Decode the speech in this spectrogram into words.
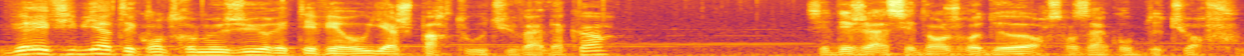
Vérifie bien tes contre-mesures et tes verrouillages partout où tu vas, d'accord? C'est déjà assez dangereux dehors sans un groupe de tueurs fous.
